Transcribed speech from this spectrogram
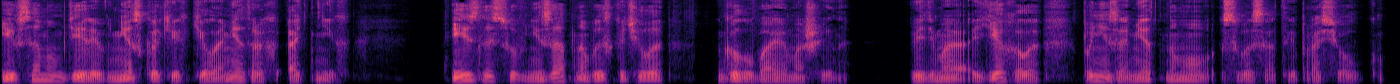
И в самом деле в нескольких километрах от них из лесу внезапно выскочила голубая машина. Видимо, ехала по незаметному с высоты проселку.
